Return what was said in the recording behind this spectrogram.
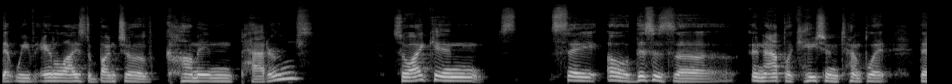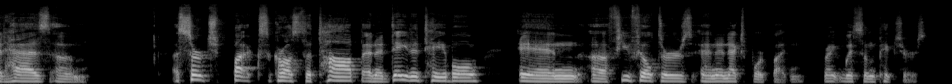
that we've analyzed a bunch of common patterns. So I can say, oh, this is a, uh, an application template that has um, a search box across the top and a data table and a few filters and an export button, right, with some pictures.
